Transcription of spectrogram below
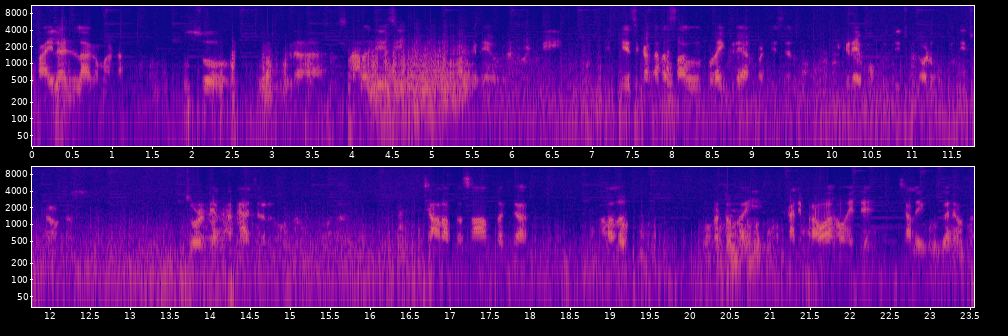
ఒక ఐలాండ్ లాగా అన్నమాట. సో ఇక్కడ స్నానం చేసి పక్కనే ఉన్నటువంటి కేశఖండన స్థలాలు కూడా ఇక్కడే ఏర్పాటు చేశారు. ఇక్కడే మొక్కులు తీసుకునే వాళ్ళు మొక్కులు తీసుకుంటూ ఉంటారు. చూడండి ఎంత న్యాచురల్గా ఉన్నారు చాలా ప్రశాంతంగా అలలు ఉన్నట్టున్నాయి కానీ ప్రవాహం అయితే చాలా ఎక్కువగానే ఉంది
